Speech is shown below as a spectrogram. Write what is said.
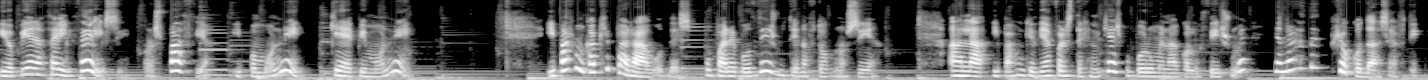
η οποία θέλει θέληση, προσπάθεια, υπομονή και επιμονή. Υπάρχουν κάποιοι παράγοντες που παρεμποδίζουν την αυτογνωσία αλλά υπάρχουν και διάφορες τεχνικές που μπορούμε να ακολουθήσουμε για να έρθουμε πιο κοντά σε αυτή.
